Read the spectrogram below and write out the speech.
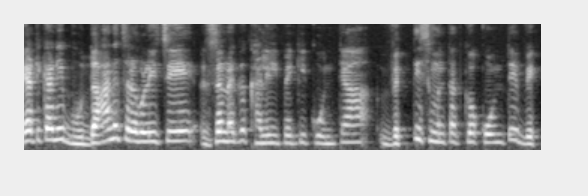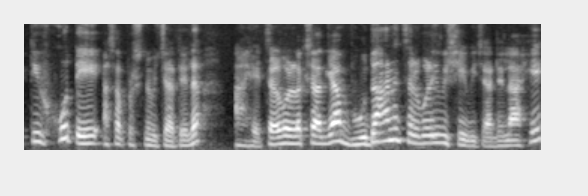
या ठिकाणी भूदान चळवळीचे जनक खालीलपैकी कोणत्या व्यक्तीस म्हणतात किंवा कोणते व्यक्ती होते असा प्रश्न विचारलेला आहे. चळवळ लक्षात घ्या भूदान चळवळीविषयी विचारलेला आहे.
